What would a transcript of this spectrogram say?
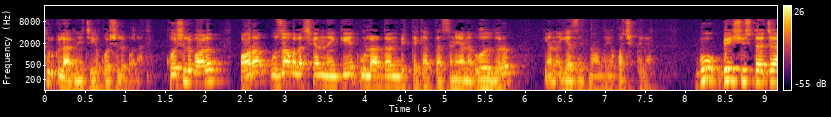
turklarning ichiga qo'shilib oladi. Qo'shilib olib ora uzoqlashgandan keyin ulardan bitta kattasini yana o'ldirib yana yazidni oldiga qochib keladi. Bu 500 tacha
